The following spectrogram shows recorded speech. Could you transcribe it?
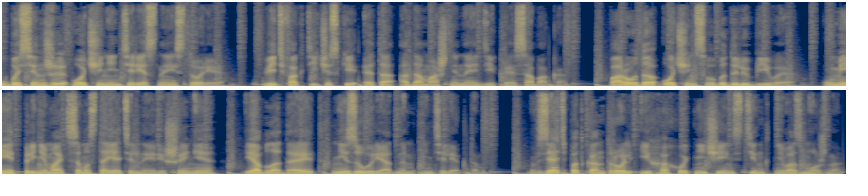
У Басинжи очень интересная история, ведь фактически это одомашненная дикая собака. Порода очень свободолюбивая, умеет принимать самостоятельные решения и обладает незаурядным интеллектом. Взять под контроль их охотничий инстинкт невозможно.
